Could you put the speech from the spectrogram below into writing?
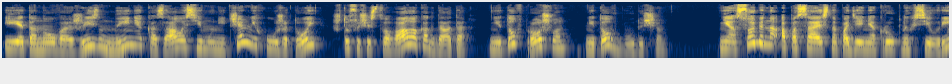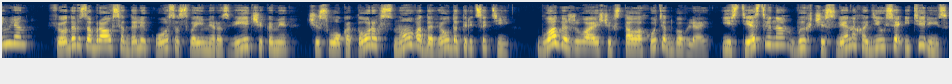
И эта новая жизнь ныне казалась ему ничем не хуже той, что существовала когда-то, не то в прошлом, не то в будущем. Не особенно опасаясь нападения крупных сил римлян, Федор забрался далеко со своими разведчиками, число которых снова довел до тридцати, благо желающих стало хоть отбавляй. Естественно, в их числе находился и Терис,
